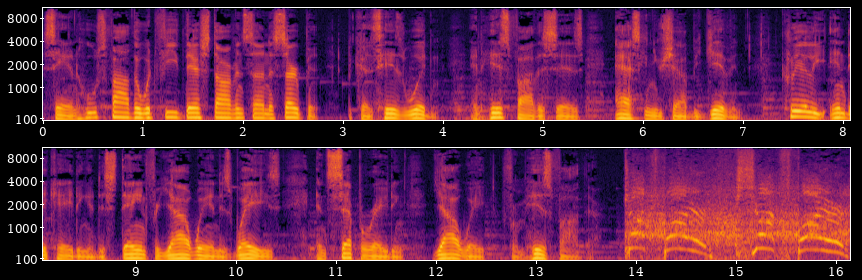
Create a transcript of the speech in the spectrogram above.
saying, Whose father would feed their starving son a serpent? Because his wouldn't. And his father says, Asking you shall be given, clearly indicating a disdain for Yahweh and his ways and separating Yahweh from his father. Shots fired! Shots fired!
